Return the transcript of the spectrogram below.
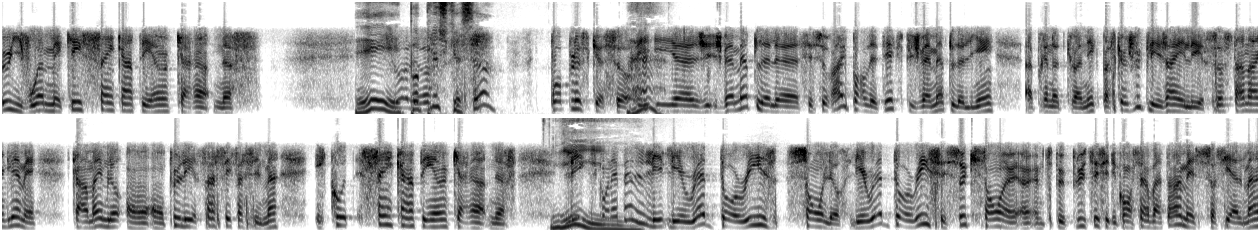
eux, ils voient McKay 51-49. Hé, pas plus que ça. Pas plus que ça. Hein? Et, euh, je vais mettre le, c'est sur iPolitics, puis je vais mettre le lien après notre chronique parce que je veux que les gens aient lire ça. C'est en anglais, mais quand même là, on, peut lire ça assez facilement. Écoute, 51-49. Ce qu'on appelle les, Red Tories sont là. Les Red Tories, c'est ceux qui sont un, petit peu plus, tu sais, c'est des conservateurs, mais socialement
